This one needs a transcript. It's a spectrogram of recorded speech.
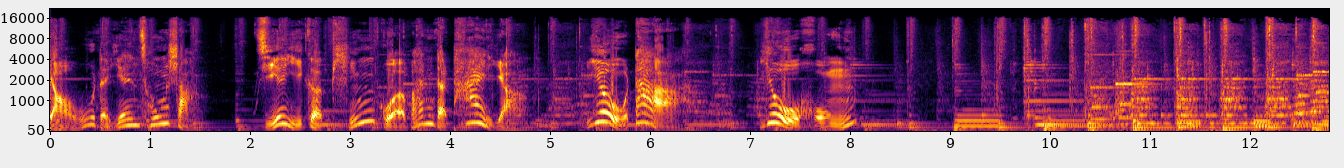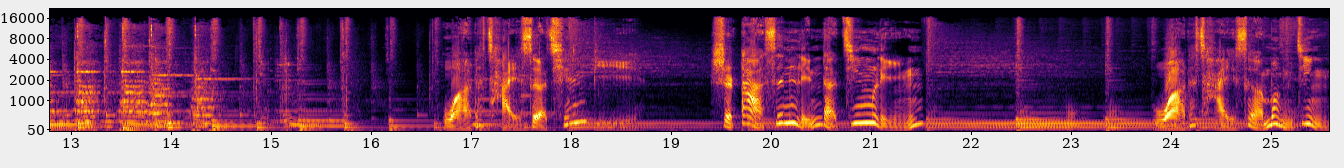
小屋的烟囱上结一个苹果般的太阳，又大又红。我的彩色铅笔是大森林的精灵，我的彩色梦境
